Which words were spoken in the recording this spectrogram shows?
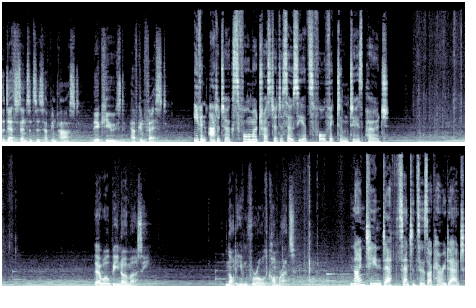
the death sentences have been passed. The accused have confessed. Even Ataturk's former trusted associates fall victim to his purge. There will be no mercy not even for old comrades. 19 death sentences are carried out,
